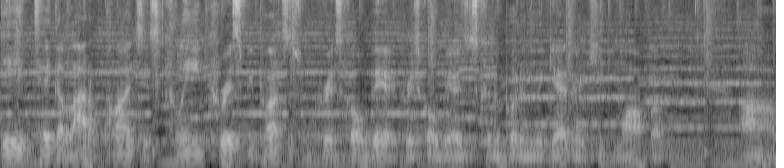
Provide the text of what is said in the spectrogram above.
did take a lot of punches, clean, crispy punches from Chris Colbert. Chris Colbert just couldn't put them together and keep them off of him. Um,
